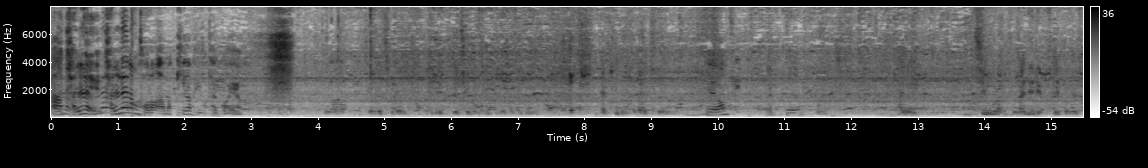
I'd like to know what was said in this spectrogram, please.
아, 달래. 달래랑 저랑 아마 키가 비슷할 거예요. 여자친구가 며칠 가지고 약기도 같이 왜요? 왜요? 아니 지우랑 장난일이 사귀었다면서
